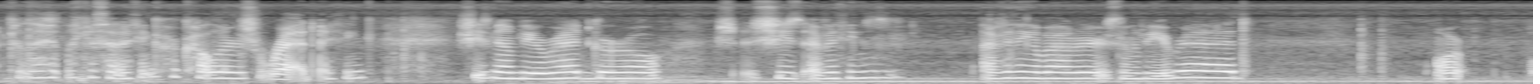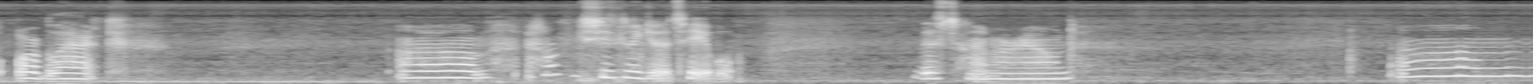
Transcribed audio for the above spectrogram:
Because, like I said, I think her color is red. I think she's gonna be a red girl. She's everything's everything about her is gonna be red or or black. Um, I don't think she's gonna get a table this time around. Um,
